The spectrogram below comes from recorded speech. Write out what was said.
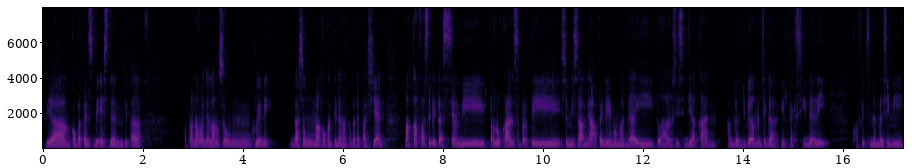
yang kompetensi based dan kita apa namanya langsung klinik langsung melakukan tindakan kepada pasien, maka fasilitas yang diperlukan seperti semisalnya APD yang memadai itu harus disediakan agar juga mencegah infeksi dari COVID-19 ini.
